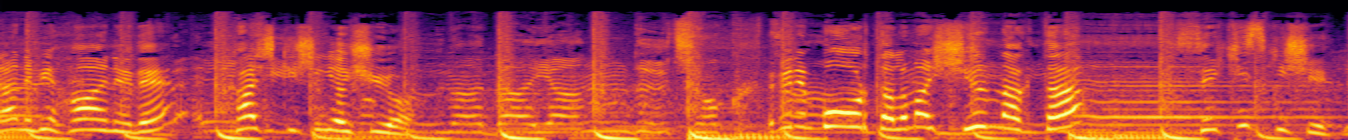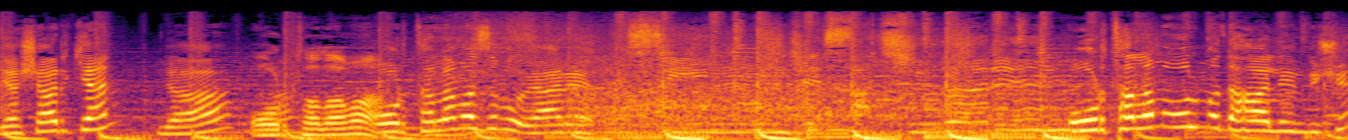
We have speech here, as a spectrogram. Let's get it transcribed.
Yani bir hanede kaç kişi yaşıyor? Efendim bu ortalama Şırnak'ta 8 kişi yaşarken ya Ortalama. ortalaması bu yani. Ortalama olmadı halini düşün.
